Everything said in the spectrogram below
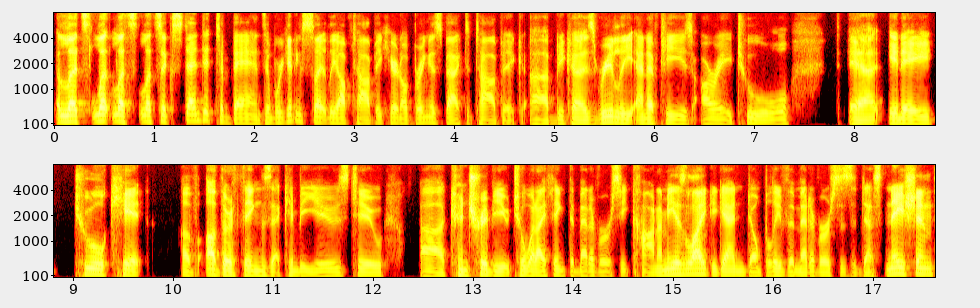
let's let let's let's extend it to bands, and we're getting slightly off topic here, and I'll bring us back to topic uh, because really NFTs are a tool uh, in a toolkit of other things that can be used to uh, contribute to what I think the metaverse economy is like. Again, don't believe the metaverse is a destination.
